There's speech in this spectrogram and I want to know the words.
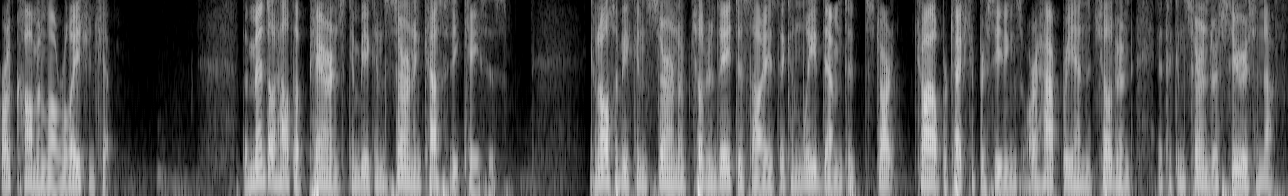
or a common law relationship. The mental health of parents can be a concern in custody cases. It can also be a concern of children's aid societies that can lead them to start child protection proceedings or apprehend the children if the concerns are serious enough.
